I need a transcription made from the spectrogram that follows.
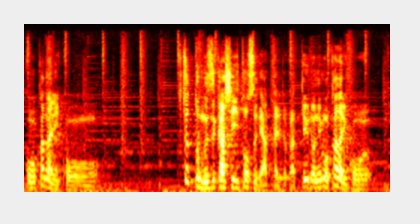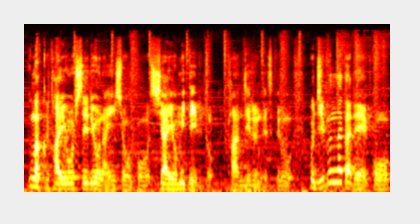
こうかなりこうちょっと難しいトスであったりとかっていうのにもかなりこううまく対応しているような印象をこう試合を見ていると感じるんですけどこう自分の中でこ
